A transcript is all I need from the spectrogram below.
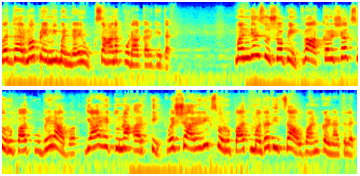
व धर्मप्रेमी मंडळे उत्साहानं पुढाकार घेतात. मंदिर सुशोभित व आकर्षक स्वरूपात उभे राहावं या हेतूनं आर्थिक व शारीरिक स्वरूपात मदतीचं आवाहन करण्यात आलंय.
